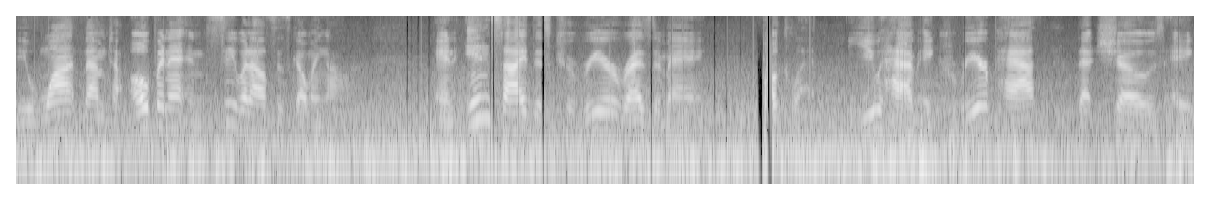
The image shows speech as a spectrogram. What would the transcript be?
You want them to open it and see what else is going on. And inside this career resume booklet, you have a career path that shows a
